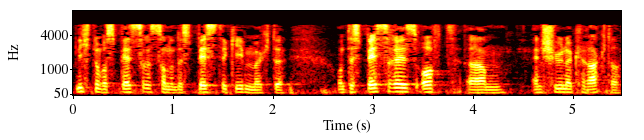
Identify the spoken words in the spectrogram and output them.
nicht nur was Besseres, sondern das Beste geben möchte. Und das Bessere ist oft ähm, ein schöner Charakter.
